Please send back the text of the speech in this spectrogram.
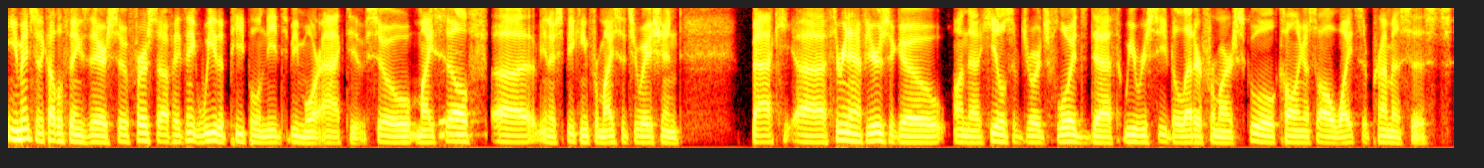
you mentioned a couple things there. So first off, I think we the people need to be more active. So myself, uh, you know, speaking for my situation, back uh, three and a half years ago, on the heels of George Floyd's death, we received a letter from our school calling us all white supremacists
